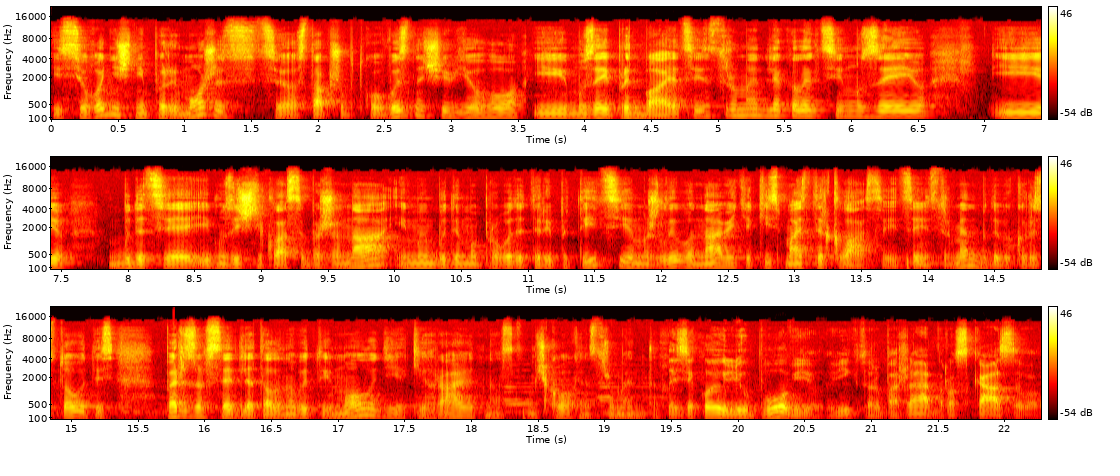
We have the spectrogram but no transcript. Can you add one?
І сьогоднішній переможець це Остап Шубтко визначив його, і музей придбає цей інструмент для колекції музею. І буде це і музичні класи бажана, і ми будемо проводити репетиції, можливо, навіть якісь майстер-класи. І цей інструмент буде використовуватись перш за все для талановитої молоді, які грають на смичкових інструментах. З якою любов'ю Віктор Бажан розказував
